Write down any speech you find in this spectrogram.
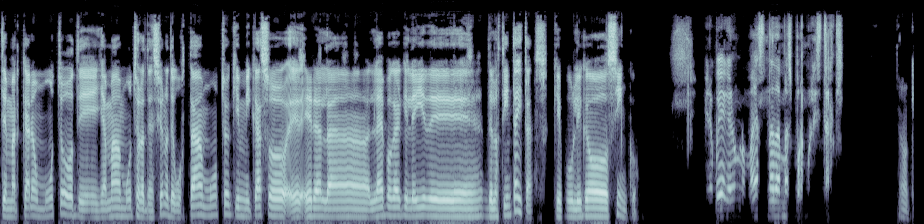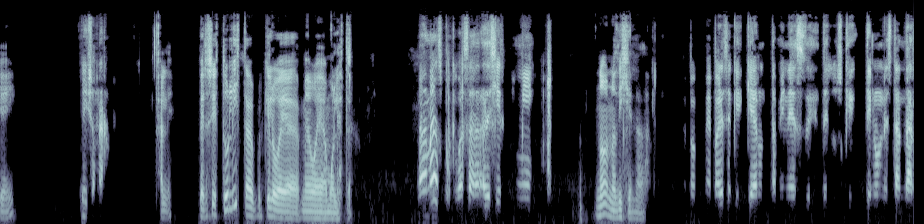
te marcaron mucho o te llamaban mucho la atención o te gustaban mucho, que en mi caso era la, la época que leí de, de los Teen Titans, que publicó 5. Mira, voy a agarrar uno más, nada más por molestarte. Ok. Jason Aaron. Dale. Pero si es tu lista, ¿por qué lo voy a, me voy a molestar? Nada más, porque vas a decir... Mi... No, no dije nada. Me parece que, Aaron también es de, de, los que tienen un estándar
